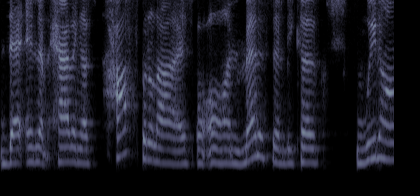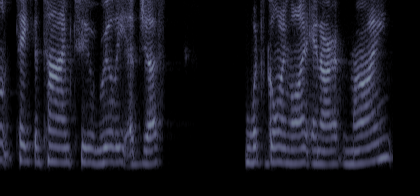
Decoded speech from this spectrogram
that end up having us hospitalized or on medicine because we don't take the time to really adjust what's going on in our mind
